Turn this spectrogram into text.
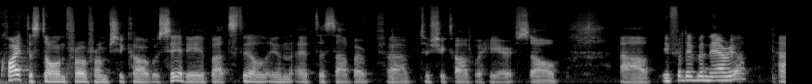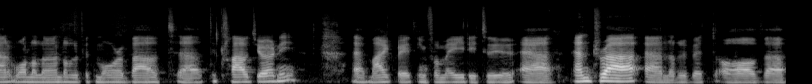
quite a stone throw from Chicago City, but still in at the suburb uh, to Chicago here. So uh, if you live in the area and want to learn a little bit more about uh, the cloud journey, migrating from AD to uh, Entra and a little bit of uh,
